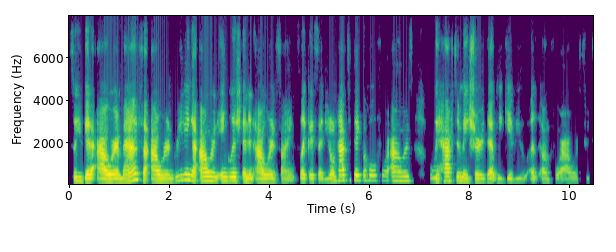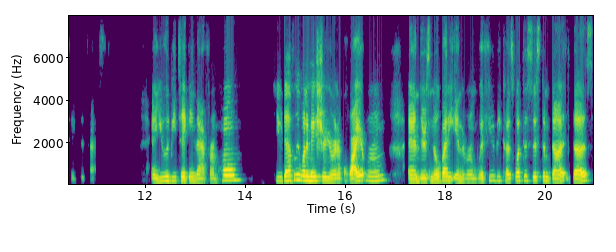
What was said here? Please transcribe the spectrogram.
So you get an hour in math, an hour in reading, an hour in English, and an hour in science. Like I said, you don't have to take the whole four hours, but we have to make sure that we give you a, um, four hours to take the test. And you would be taking that from home you definitely want to make sure you're in a quiet room and there's nobody in the room with you because what the system do- does,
